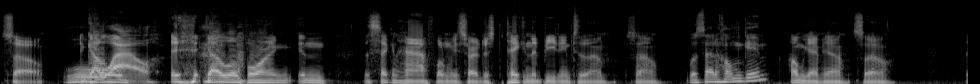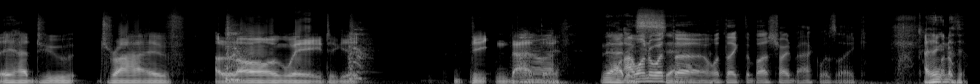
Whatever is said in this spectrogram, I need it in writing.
So it got a little wow. it got a little boring in the second half when we started just taking the beating to them. So Was that a home game? home game, yeah. So they had to drive a long way to get beaten badly. That I is wonder what sad. the what like the bus ride back was like. I think I, Wonder- th-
